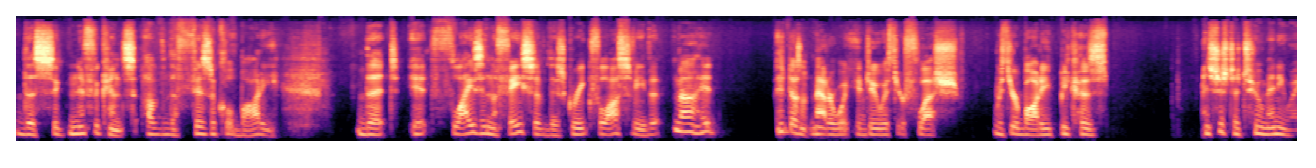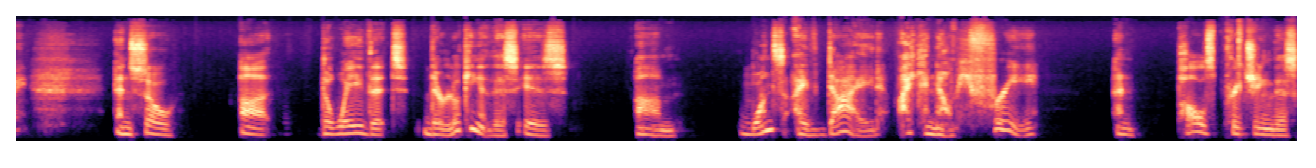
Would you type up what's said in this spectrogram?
the significance of the physical body, that it flies in the face of this Greek philosophy that, nah, it, it doesn't matter what you do with your flesh, with your body, because it's just a tomb anyway. And so uh, the way that they're looking at this is um, once I've died, I can now be free. And Paul's preaching this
